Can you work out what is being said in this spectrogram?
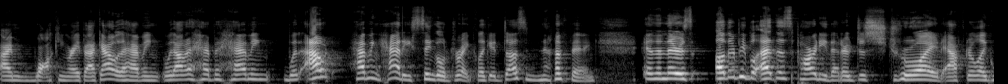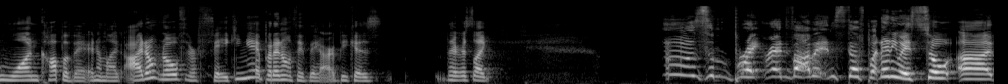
I'm walking right back out without having without having without having had a single drink. Like it does nothing. And then there's other people at this party that are destroyed after like one cup of it. And I'm like, I don't know if they're faking it, but I don't think they are because there's like some bright red vomit and stuff. But anyways, so uh,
